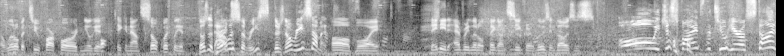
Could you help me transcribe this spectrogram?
a little bit too far forward, and you'll get Oh. taken down so quickly. And Those are the that birds. was the res. There's no resummon. Oh boy, they need every little thing on Secret. Losing those is Oh, he just finds the two hero stun.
